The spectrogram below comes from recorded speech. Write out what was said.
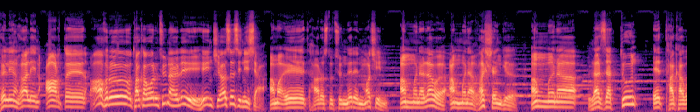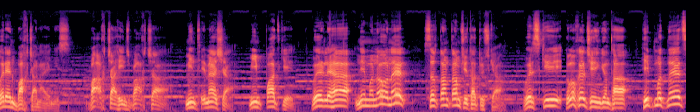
գելին գալին արտեր, ախրը թակավորություն այլի, ինչի ասես ինիսա։ Ամա այդ հարստություններն մաչին, ամմնալավը, ամմնաղաշենգը, ամմնա լազատուն այդ թակավորեն բախճանայինիս։ Բախճա ինչ բախճա մին թեմաշա, մին պատկեր, վերլեհա նիմնոնել սրտան տամ չի թատուսկա, վերսկի գլոխել չի ինգյուն թա, հիպ մտնեց,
